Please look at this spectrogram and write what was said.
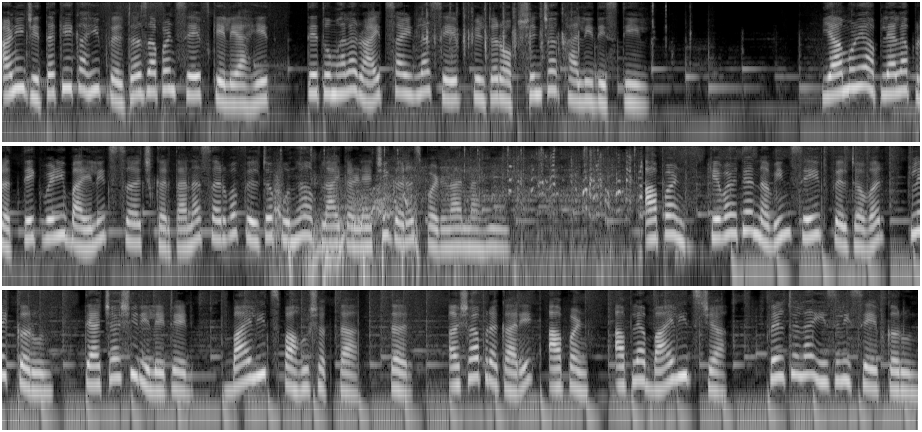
आणि जितके काही फिल्टर्स आपण सेव्ह केले आहेत ते तुम्हाला राईट साईडला सेव्ह फिल्टर ऑप्शनच्या खाली दिसतील. यामुळे आपल्याला प्रत्येक वेळी बायलीत सर्च करताना सर्व फिल्टर पुन्हा अप्लाय करण्याची गरज पडणार नाही. आपण केवळ त्या नवीन सेव्ह फिल्टरवर क्लिक करून त्याच्याशी रिलेटेड बायलीड्स पाहू शकता. तर अशा प्रकारे आपण आपल्या बायलीजच्या फिल्टरला इझिली सेव्ह करून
